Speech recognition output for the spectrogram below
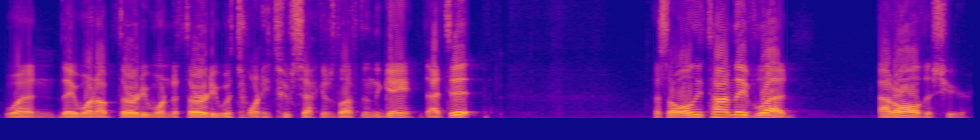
when they went up 31 to 30 with 22 seconds left in the game. That's it. That's the only time they've led at all this year.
